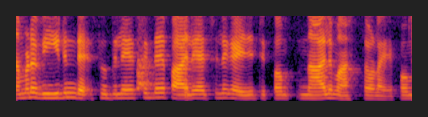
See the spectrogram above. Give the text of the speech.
നമ്മുടെ വീടിന്റെ സുതിലയത്തിന്റെ പാലുകാച്ചിൽ കഴിഞ്ഞിട്ട് ഇപ്പം നാല് മാസത്തോളായി. ഇപ്പം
